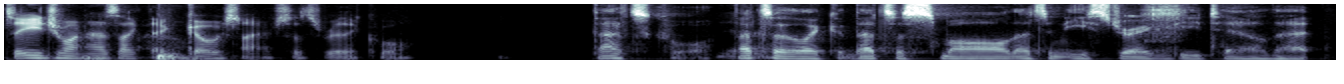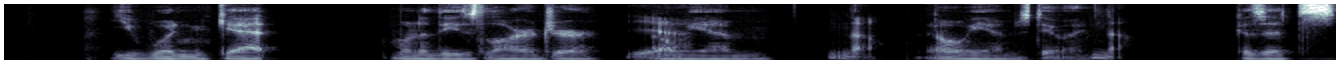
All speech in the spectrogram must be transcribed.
so each one has like that ghost knife so it's really cool That's cool. Yeah. That's a like that's a small that's an Easter egg detail that you wouldn't get one of these larger Yeah. OEM no OEMs doing. No. Because it's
